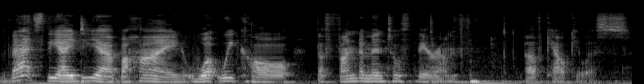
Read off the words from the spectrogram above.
That's the idea behind what we call the fundamental theorem of calculus.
